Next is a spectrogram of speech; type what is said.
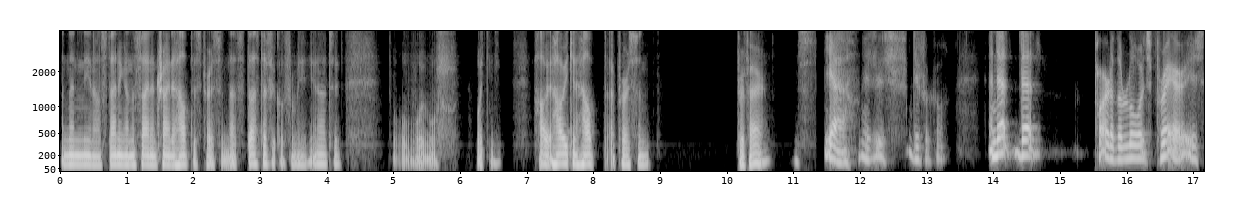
And then you know standing on the side and trying to help this person that's that's difficult for me you know to what how how we can help a person prepare. It's, yeah it's difficult. And that that part of the lord's prayer is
